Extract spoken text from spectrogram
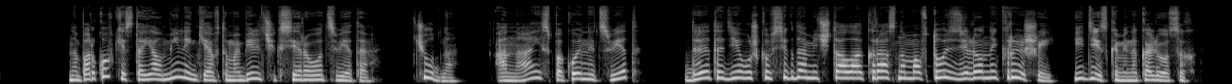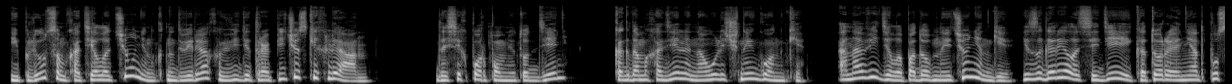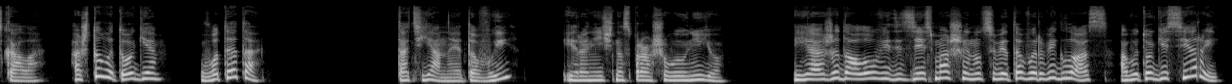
На парковке стоял миленький автомобильчик серого цвета. Чудно. Она и спокойный цвет? Да эта девушка всегда мечтала о красном авто с зеленой крышей и дисками на колесах, и плюсом хотела тюнинг на дверях в виде тропических лиан. До сих пор помню тот день, когда мы ходили на уличные гонки — она видела подобные тюнинги и загорелась идеей, которая не отпускала. А что в итоге? Вот это? «Татьяна, это вы?» — иронично спрашиваю у нее. «Я ожидала увидеть здесь машину цвета вырви глаз, а в итоге серый?»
